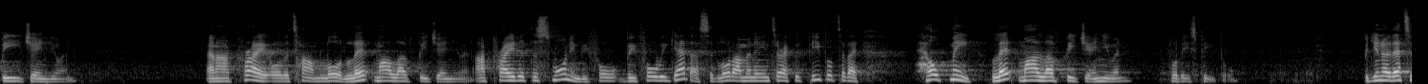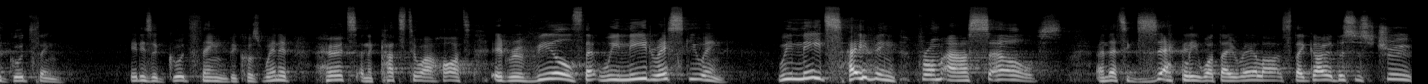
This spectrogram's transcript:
be genuine. And I pray all the time, Lord, let my love be genuine. I prayed it this morning before, before we gather. I said, Lord, I'm going to interact with people today. Help me. Let my love be genuine for these people. But you know, that's a good thing. It is a good thing because when it hurts and it cuts to our hearts, it reveals that we need rescuing. We need saving from ourselves. And that's exactly what they realize. They go, This is true.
